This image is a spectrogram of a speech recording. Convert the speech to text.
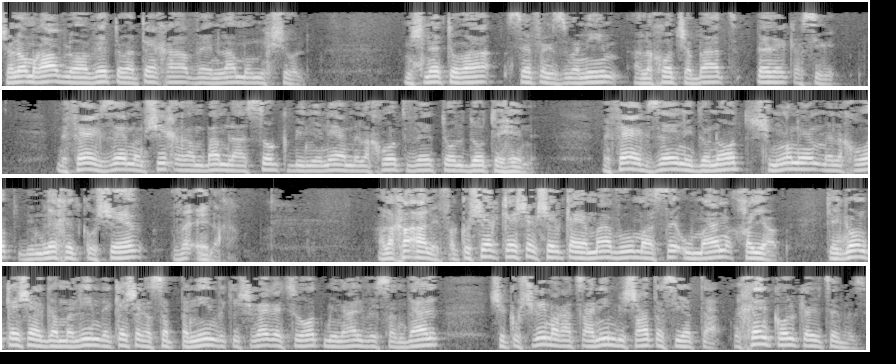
שלום רב לא אוהב תורתך ואין למו מכשול. משנה תורה, ספר זמנים, הלכות שבת, פרק עשירי. בפרק זה ממשיך הרמב"ם לעסוק בענייני המלאכות ותולדותיהן. בפרק זה נידונות שמונה מלאכות במלאכת כושר ואילך. הלכה א', הקושר קשר של קיימא והוא מעשה אומן חייב. כגון קשר הגמלים וקשר הספנים וקשרי רצועות מנהל וסנדל שקושרים הרצענים בשעת עשייתה, וכן כל כיוצא בזה.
